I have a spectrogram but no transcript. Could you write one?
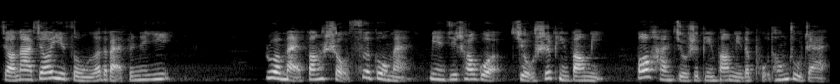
缴纳交易总额的百分之一。若买方首次购买面积超过九十平方米（包含九十平方米的普通住宅），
